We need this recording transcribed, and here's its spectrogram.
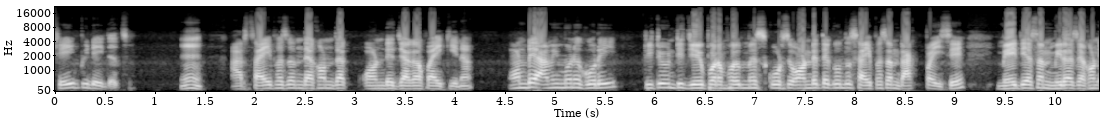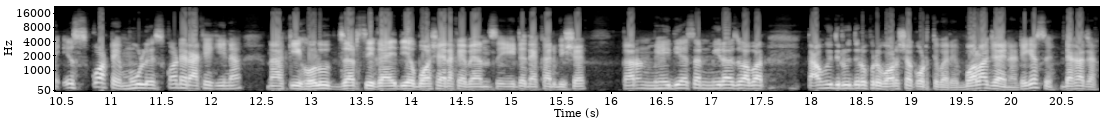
সেই পিটাইতেছে হ্যাঁ আর সাইফ হাসান দেখুন, দেখ ওয়ানডে জায়গা পায় কিনা। ওয়ানডে আমি মনে করি টি টোয়েন্টি যে পারফরমেন্স করছে ওয়ানডেতে কিন্তু সাইফ হাসান ডাক পাইছে। মেহেদি হাসান, মিরাজ এখন স্কটে মূল স্কটে রাখে কিনা, নাকি হলুদ জার্সি গায়ে দিয়ে বসায় রাখে ব্যান্সে এটা দেখার বিষয়। কারণ মেহেদি হাসান, মিরাজও আবার তাহিদ রুদের উপরে ভরসা করতে পারে। বলা যায় না, ঠিক আছে? দেখা যাক।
